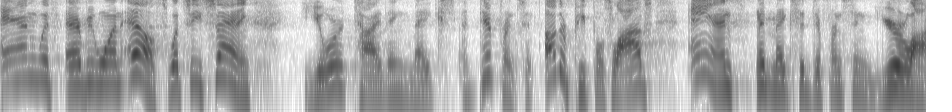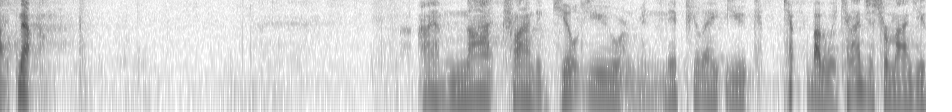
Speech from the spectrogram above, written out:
and with everyone else. What's he saying? Your tithing makes a difference in other people's lives and it makes a difference in your life. Now, I am not trying to guilt you or manipulate you. Can, by the way, can I just remind you,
